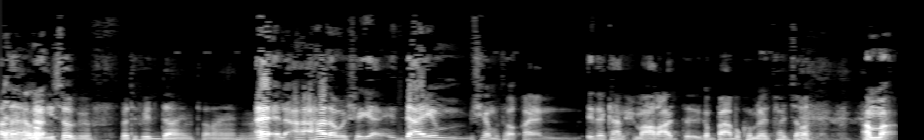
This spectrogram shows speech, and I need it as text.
هذا. من يسوق في Battlefield دايم ترى يعني. أه لا هذا أول شيء يعني دايم شيء متوقع يعني. إذا كان حمار عاد قبع ابوكم لين تفجرت أما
